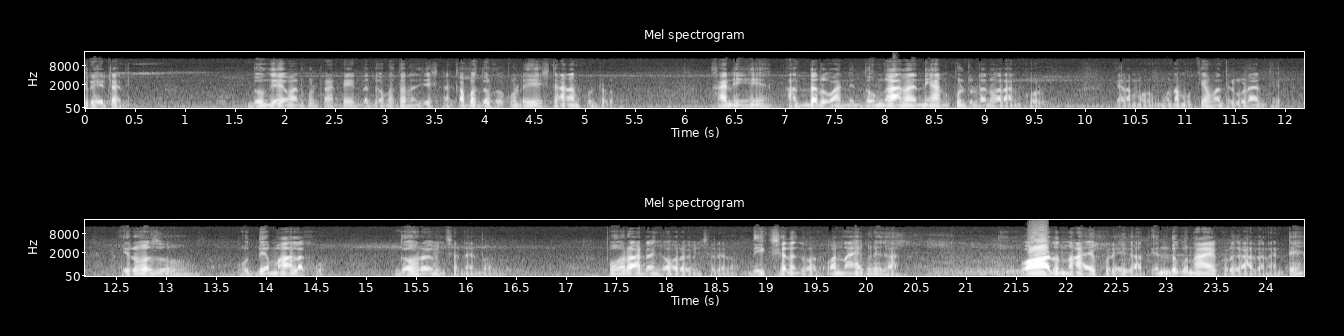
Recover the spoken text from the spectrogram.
గ్రేట్ అని. దొంగ ఏమనుకుంటారు అంటే ఇంట్లో దొంగతనం చేసినాక అబ్బా దొరకకుండా చేసినా అని అనుకుంటాడు కానీ అందరూ వాడిని దొంగ అని అనుకుంటున్నారని వారు అనుకోడు. ఇలా మన ముఖ్యమంత్రి కూడా అంతే. ఈరోజు ఉద్యమాలకు గౌరవించలేని వాళ్ళు. పోరాటం గౌరవించలేను దీక్షలను గౌరవ వాడు నాయకుడే కాదు. వాడు నాయకుడే కాదు. ఎందుకు నాయకుడు కాదనంటే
